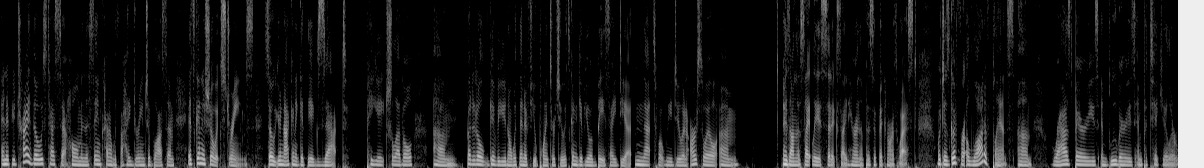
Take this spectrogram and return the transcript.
and if you try those tests at home and the same kind of with the hydrangea blossom, it's going to show extremes. So you're not going to get the exact pH level, um, but it'll give you, you know, within a few points or two, it's going to give you a base idea. And that's what we do in our soil. Um, is on the slightly acidic side here in the Pacific Northwest, which is good for a lot of plants. Um, raspberries and blueberries, in particular,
